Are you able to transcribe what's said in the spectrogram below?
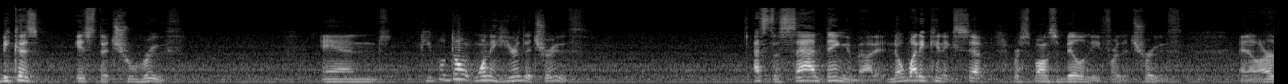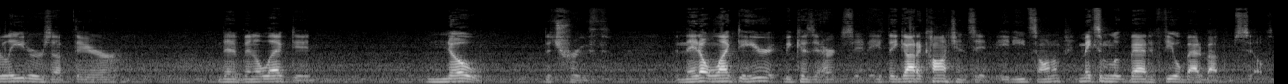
Because it's the truth. And people don't want to hear the truth. That's the sad thing about it. Nobody can accept responsibility for the truth. And our leaders up there that have been elected know the truth. And they don't like to hear it because it hurts. If they got a conscience, it, it eats on them. It makes them look bad and feel bad about themselves.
